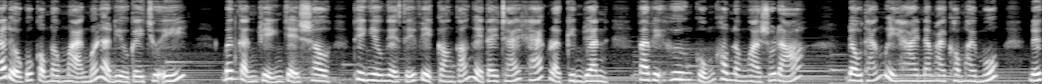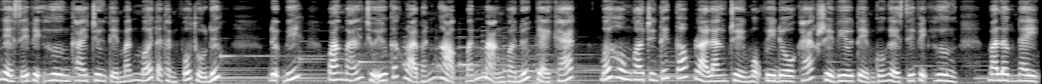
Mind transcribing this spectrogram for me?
thái độ của cộng đồng mạng mới là điều gây chú ý. Bên cạnh chuyện chạy sâu thì nhiều nghệ sĩ Việt còn có nghề tay trái khác là kinh doanh, và Việt Hương cũng không nằm ngoài số đó. Đầu tháng 12 năm 2021, nữ nghệ sĩ Việt Hương khai trương tiệm bánh mới tại thành phố Thủ Đức. Được biết, quán bán chủ yếu các loại bánh ngọt, bánh mặn và nước giải khác. Mới hôm qua trên TikTok lại lan truyền một video khác review tiệm của nghệ sĩ Việt Hương, mà lần này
